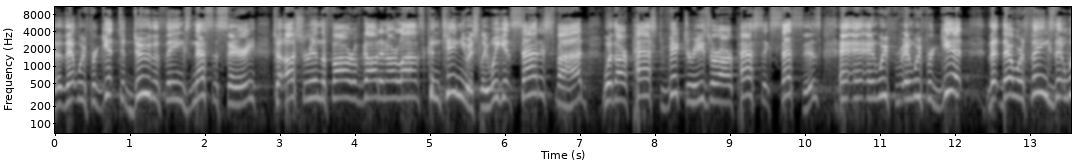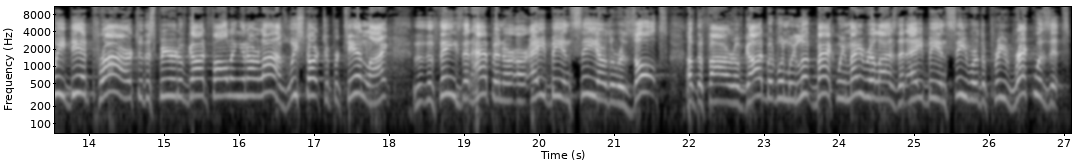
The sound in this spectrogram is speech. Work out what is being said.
Uh, that we forget to do the things necessary to usher in the fire of God in our lives continuously. We get satisfied with our past victories or our past successes, and, and, we, and we forget that there were things that we did prior to the Spirit of God falling in our lives. We start to pretend like the, the things that happen are, are A, B, and C are the results of the fire of God, but when we look back, we may realize that A, B, and C were the prerequisites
